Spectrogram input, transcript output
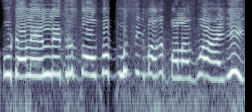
Udah lele terus Nova pusing banget pala gua anjing.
